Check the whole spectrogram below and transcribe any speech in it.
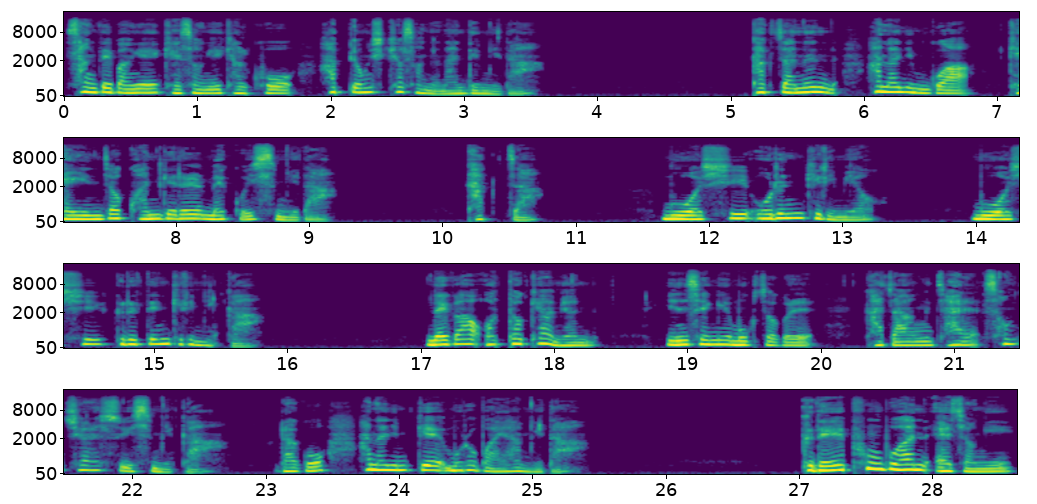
상대방의 개성에 결코 합병시켜서는 안 됩니다. 각자는 하나님과 개인적 관계를 맺고 있습니다. 각자 무엇이 옳은 길이며 무엇이 그릇된 길입니까? 내가 어떻게 하면 인생의 목적을 가장 잘 성취할 수 있습니까? 라고 하나님께 물어봐야 합니다. 그대의 풍부한 애정이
